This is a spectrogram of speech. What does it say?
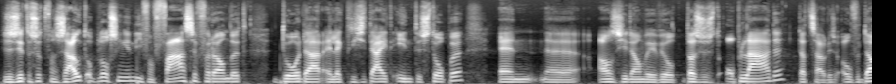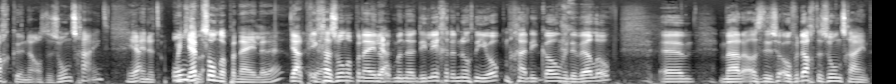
Dus er zit een soort van zoutoplossing in die van fase verandert door daar elektriciteit in te stoppen. En eh, als je dan weer wilt, dat is dus het opladen. Dat zou dus overdag kunnen als de zon schijnt. Ja. En het Want je hebt zonnepanelen, hè? ja, ik ga zonnepanelen. Op mijn... eh, Die liggen er nog niet op, maar die komen er wel op. Ehm, maar als dus overdag de zon schijnt,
